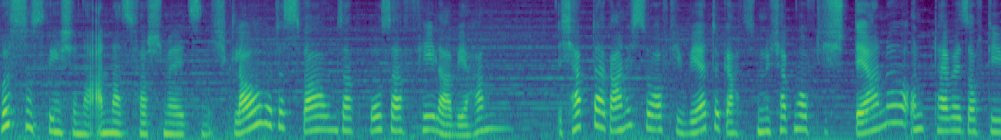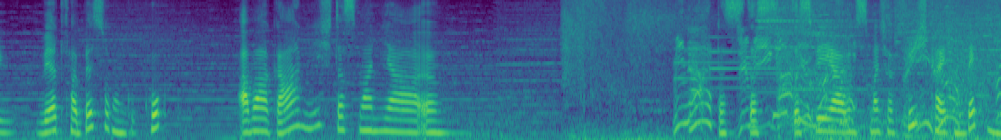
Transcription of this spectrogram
Rüstungsgegenstände anders verschmelzen. Ich glaube, das war unser großer Fehler. Wir haben... Ich habe da gar nicht so auf die Werte geachtet. Ich habe nur auf die Sterne und teilweise auf die Wertverbesserung geguckt. Aber gar nicht, dass man ja... Ähm, ja, dass, dass, dass wir ja uns manchmal Fähigkeiten wegnehmen.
